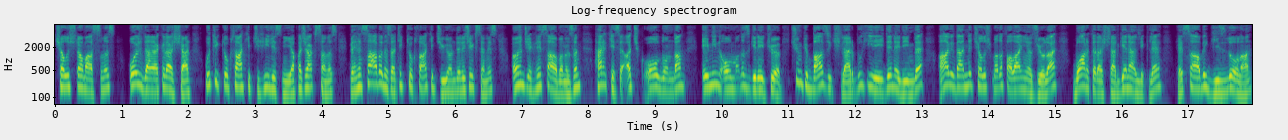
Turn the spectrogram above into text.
çalıştıramazsınız. O yüzden arkadaşlar bu TikTok takipçi hilesini yapacaksanız ve hesabınıza TikTok takipçi gönderecekseniz önce hesabınızın herkese açık olduğundan emin olmanız gerekiyor. Çünkü bazı kişiler bu hileyi denediğinde abi bende çalışmadı falan yazıyorlar. Bu arkadaşlar genellikle hesabı gizli olan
